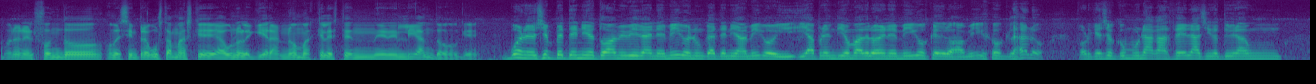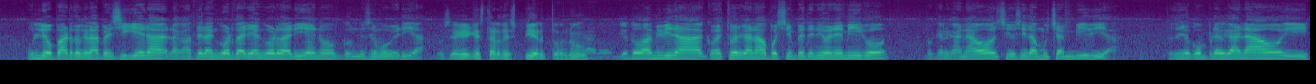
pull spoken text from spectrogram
Bueno, en el fondo, hombre, siempre gusta más que a uno le quieran, ¿no? Más que le estén eh, liando o qué. Bueno, yo siempre he tenido toda mi vida enemigos, nunca he tenido amigos y, y he aprendido más de los enemigos que de los amigos, claro. Porque eso es como una gacela, si no tuviera un, un leopardo que la persiguiera, la gacela engordaría, engordaría y no, no se movería. O sea que hay que estar despierto, ¿no? Claro, Yo toda mi vida con esto del ganado pues siempre he tenido enemigos, porque el ganado sí o sí da mucha envidia. Entonces yo compré el ganado y,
